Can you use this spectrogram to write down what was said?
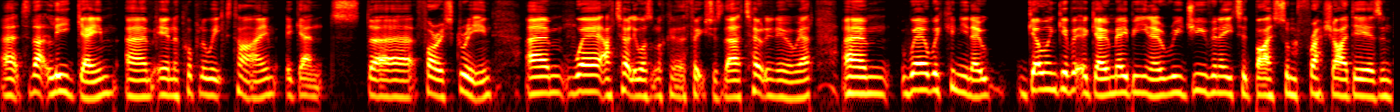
uh, to that league game um, in a couple of weeks' time against uh, Forest Green, um, where I totally wasn't looking at the fixtures there, I totally knew we had, um, where we can, you know, go and give it a go, maybe, you know, rejuvenated by some fresh ideas and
